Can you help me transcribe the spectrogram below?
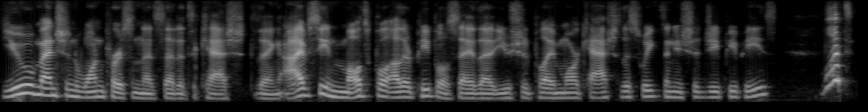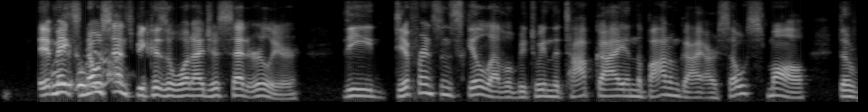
you mentioned one person that said it's a cash thing. I've seen multiple other people say that you should play more cash this week than you should GPPs. What? It What makes no on? sense because of what I just said earlier. The difference in skill level between the top guy and the bottom guy are so small. The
